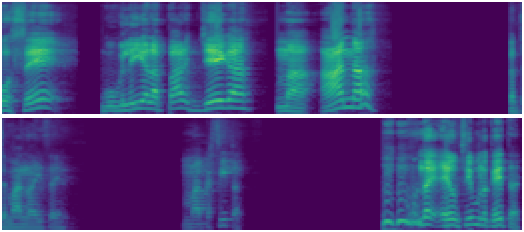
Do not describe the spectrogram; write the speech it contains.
José googlea a la par. Llega Maana. Espérate, Mana dice ahí. Macasita. es un símbolo que está.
